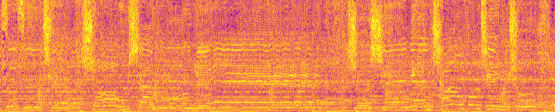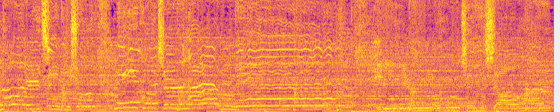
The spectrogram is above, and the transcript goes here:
字字间，说无相无言。这些年，长风尽处，落日尽处，你或尘暗恋，一人孤枕笑而不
